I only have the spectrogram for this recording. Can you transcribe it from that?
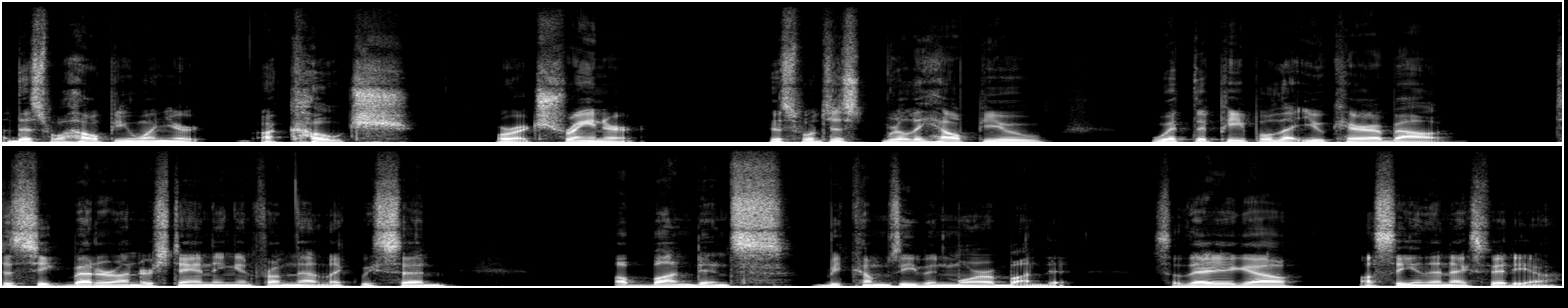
This will help you when you're a coach or a trainer. This will just really help you with the people that you care about to seek better understanding. And from that, like we said, abundance becomes even more abundant. So there you go. I'll see you in the next video.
